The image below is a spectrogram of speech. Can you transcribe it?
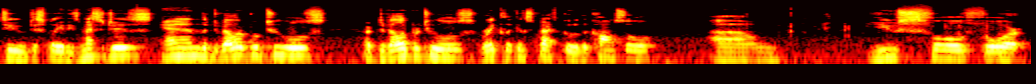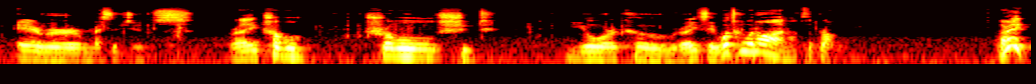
to display these messages and the developer tools, or developer tools, right-click inspect, go to the console, um, useful for error messages, right? Trouble, troubleshoot your code, right? Say, what's going on? What's the problem? All right,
